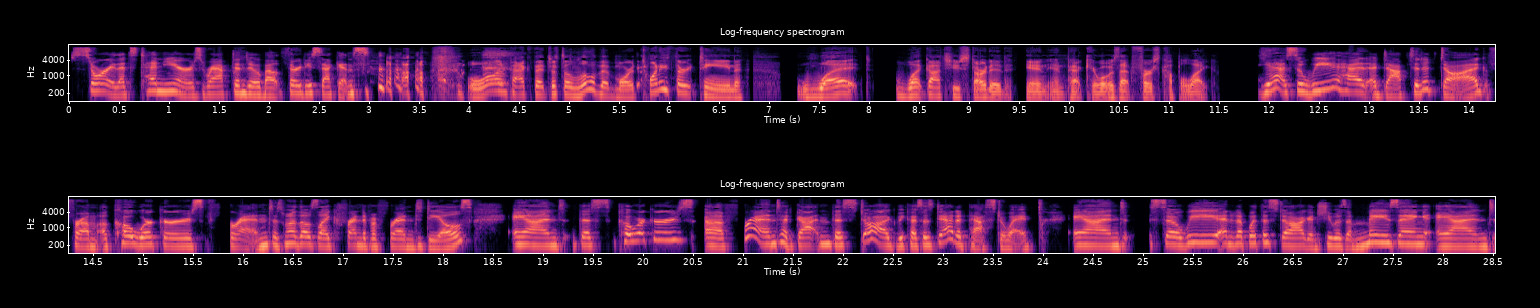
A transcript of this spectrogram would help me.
story. That's 10 years wrapped into about 30 seconds. well, unpack that just a little bit more. 2013, what, what got you started in, in pet care? What was that first couple like? Yeah. So we had adopted a dog from a coworker's friend. It's one of those like friend of a friend deals. And this coworker's uh, friend had gotten this dog because his dad had passed away. And so we ended up with this dog and she was amazing. And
